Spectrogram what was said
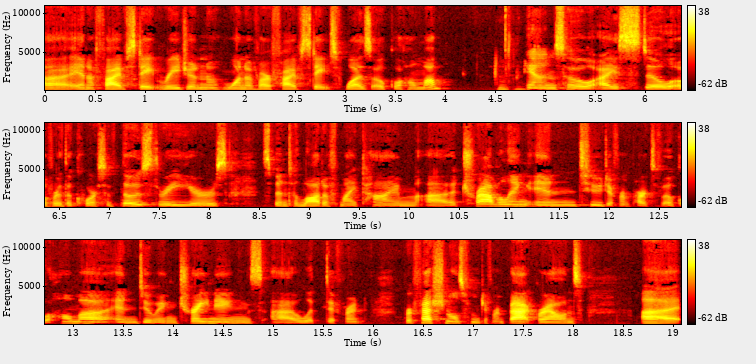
uh, in a five state region. One of our five states was Oklahoma. Mm-hmm. And so I still, over the course of those three years, spent a lot of my time uh, traveling into different parts of Oklahoma and doing trainings uh, with different professionals from different backgrounds. Uh,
